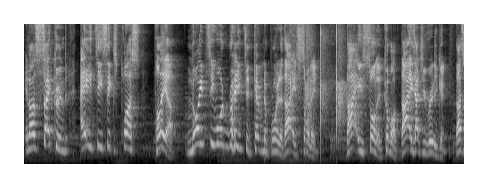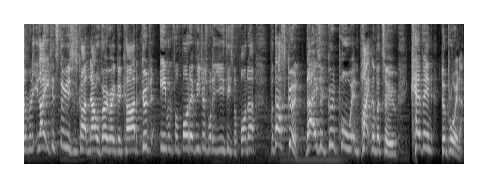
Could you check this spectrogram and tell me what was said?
in our second 86 plus player. 91 rated Kevin De Bruyne. That is solid. That is solid. Come on. That is actually really good. That's a really... Like, you can still use this card now. Very, very good card. Good even for fodder if you just want to use these for fodder. But that's good. That is a good pull in pack number two. Kevin De Bruyne.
